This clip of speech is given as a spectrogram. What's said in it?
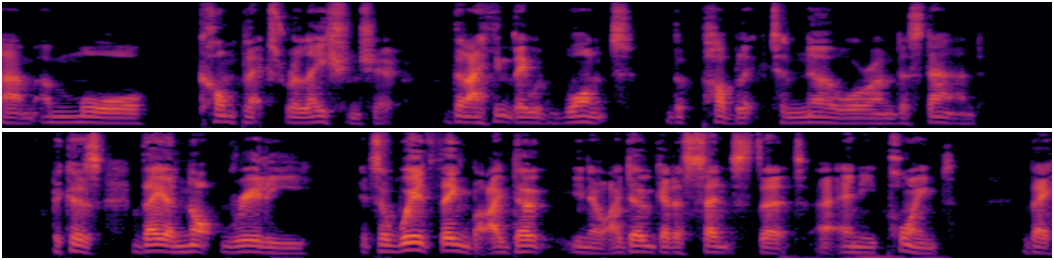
um, a more complex relationship that I think they would want the public to know or understand. Because they are not really it's a weird thing but i don't you know i don't get a sense that at any point they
